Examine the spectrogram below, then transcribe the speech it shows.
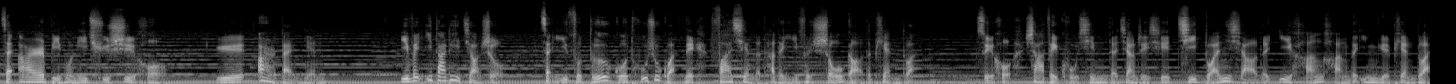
在阿尔比诺尼去世后约二百年，一位意大利教授在一座德国图书馆内发现了他的一份手稿的片段。随后，煞费苦心的将这些极短小的一行行的音乐片段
